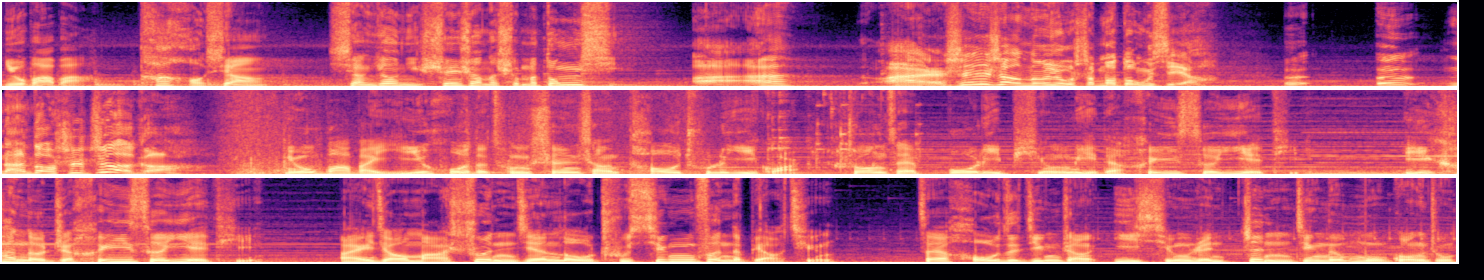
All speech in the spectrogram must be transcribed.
牛爸爸，他好像想要你身上的什么东西。俺，俺身上能有什么东西啊？呃呃，难道是这个？牛爸爸疑惑地从身上掏出了一管装在玻璃瓶里的黑色液体。一看到这黑色液体，矮脚马瞬间露出兴奋的表情。在猴子警长一行人震惊的目光中。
